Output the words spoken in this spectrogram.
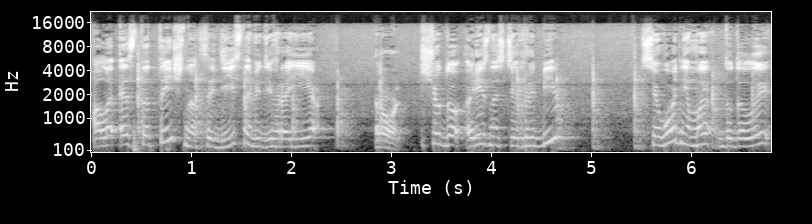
але естетично це дійсно відіграє роль. Щодо різності грибів, сьогодні ми додали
